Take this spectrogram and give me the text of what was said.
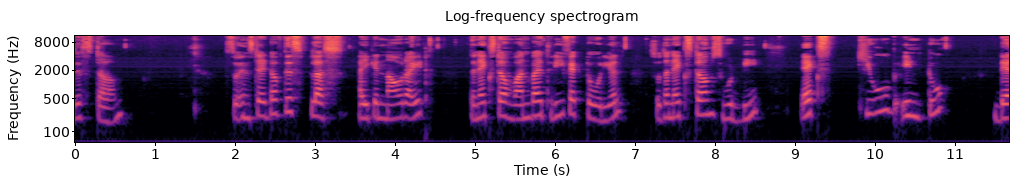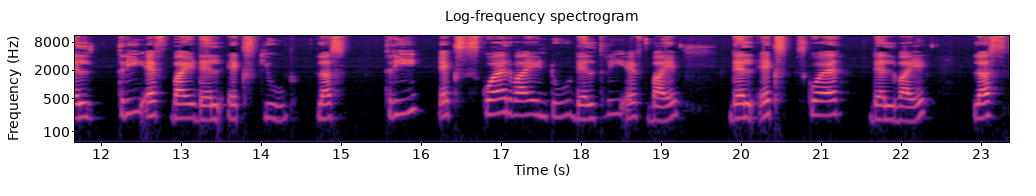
this term. So instead of this plus I can now write the next term 1 by 3 factorial. So the next terms would be x cube into del 3f by del x cube plus 3x square y into del 3f by del x square del y plus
